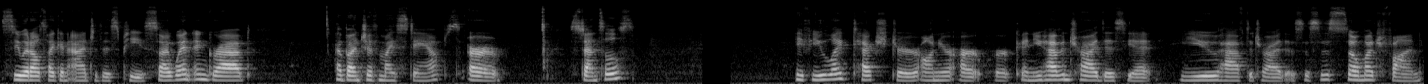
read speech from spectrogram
see what else I can add to this piece. So I went and grabbed a bunch of my stamps or stencils. If you like texture on your artwork and you haven't tried this yet, you have to try this. This is so much fun.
